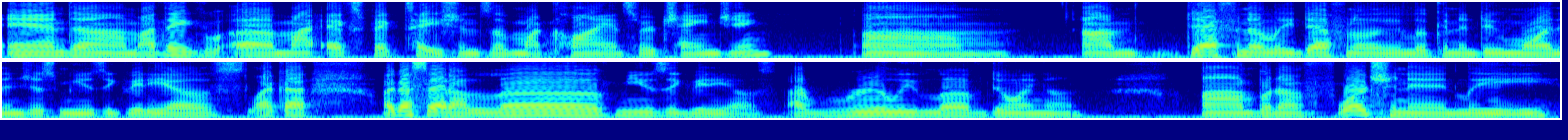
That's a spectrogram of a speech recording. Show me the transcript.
And um, I think uh, my expectations of my clients are changing. Um, I'm definitely, definitely looking to do more than just music videos. Like I, like I said, I love music videos. I really love doing them. Um, but unfortunately,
